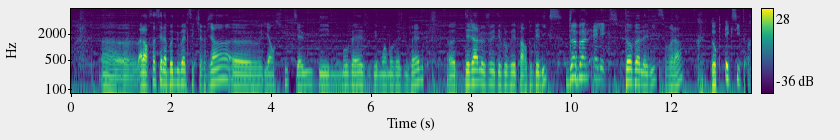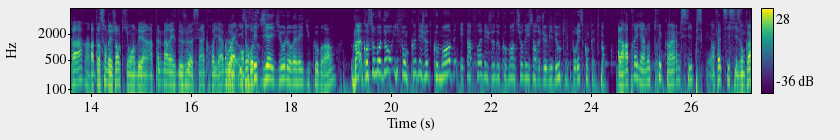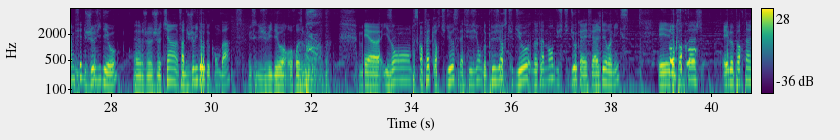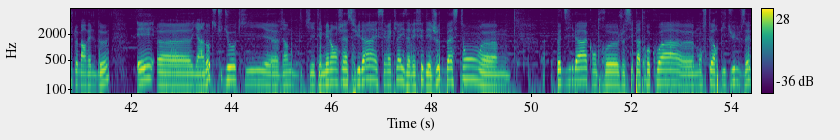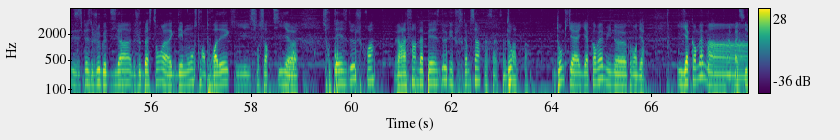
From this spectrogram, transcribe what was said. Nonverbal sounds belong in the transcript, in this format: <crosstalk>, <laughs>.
Euh, alors ça c'est la bonne nouvelle, c'est qu'il revient. Euh, il y a ensuite il y a eu des mauvaises ou des moins mauvaises nouvelles. Euh, déjà le jeu est développé par Double Helix. Double Helix. Double Helix, voilà. Donc exit rare. Attention des gens qui ont des, un palmarès de jeux assez incroyable. Ouais, ils ont fait G.I. Joe, le réveil du Cobra. Bah, grosso modo, ils font que des jeux de commande et parfois des jeux de commande sur des licences de jeux vidéo qu'ils pourrissent complètement. Alors après, il y a un autre truc quand même, si, parce qu'en fait, si, si, ils ont quand même fait du jeu vidéo. Euh, je, je tiens, enfin du jeu vidéo de combat, mais c'est du jeu vidéo <laughs> heureusement. mais euh, ils ont, parce qu'en fait leur studio c'est la fusion de plusieurs studios, notamment du studio qui avait fait HD Remix et le Oxford portage et le portage de Marvel 2. Et euh, il y a un autre studio qui euh, vient, qui était mélangé à celui-là. Et ces mecs-là, ils avaient fait des jeux de baston. euh, Godzilla contre euh, je sais pas trop quoi, euh, Monster Bidule, vous savez, des espèces de jeux Godzilla, de jeux de baston avec des monstres en 3D qui sont sortis euh, sur PS2, je crois, vers la fin de la PS2, quelque chose comme ça. Ça, ça, ça me Donc- parle pas. Donc il y a, il y a quand même une. euh, comment dire Il y a quand même un, Un passif.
